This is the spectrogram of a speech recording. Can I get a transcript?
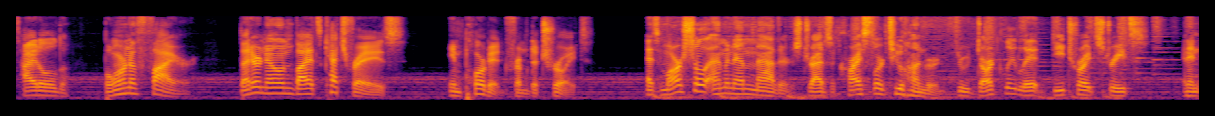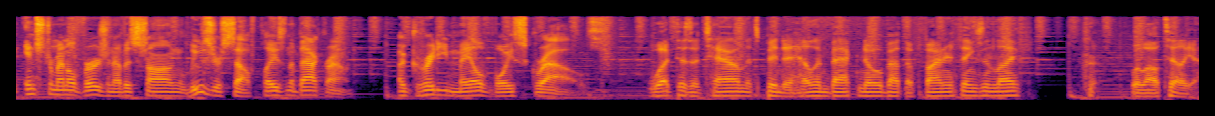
titled Born of Fire, better known by its catchphrase, imported from Detroit. As Marshall Eminem Mathers drives a Chrysler 200 through darkly lit Detroit streets and an instrumental version of his song Lose Yourself plays in the background, a gritty male voice growls. What does a town that's been to hell and back know about the finer things in life? well, I'll tell you.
